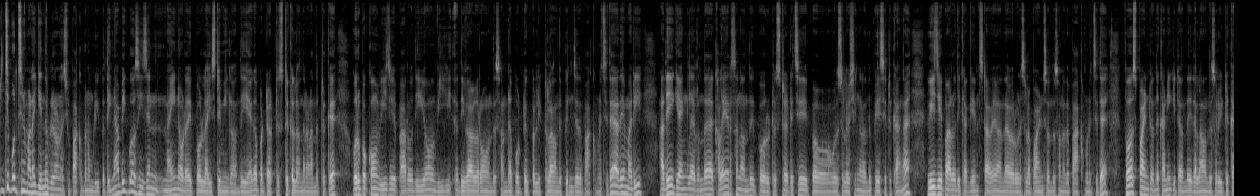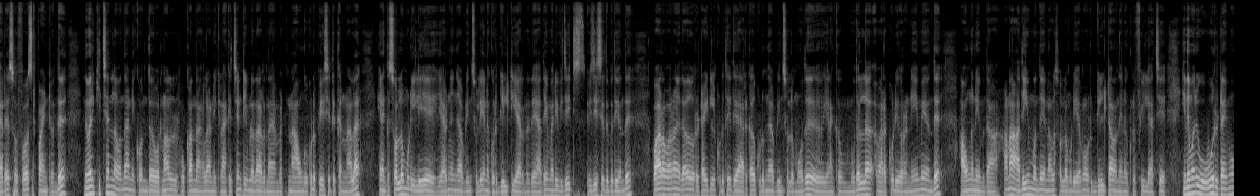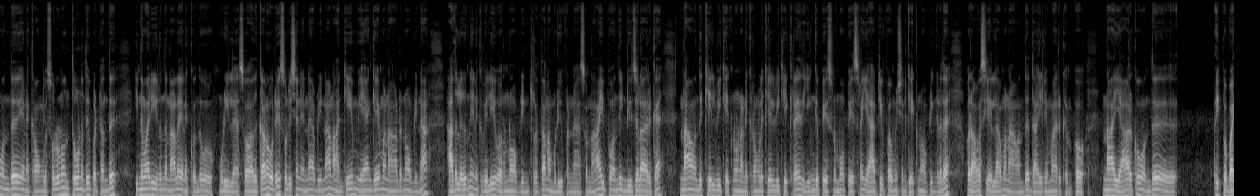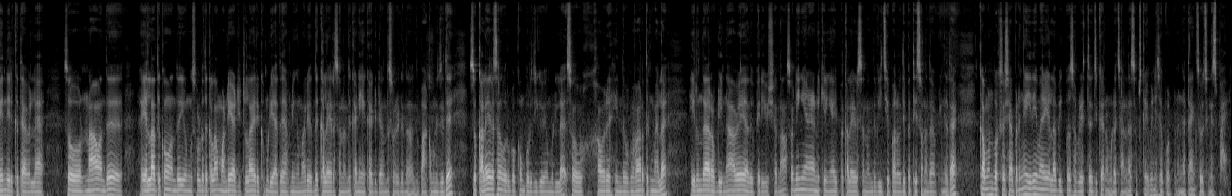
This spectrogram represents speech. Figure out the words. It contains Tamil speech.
இச்சு போட்டு மலைக்கு எந்த இப்படிலாம் நினச்சி பார்க்க பண்ண முடியும் பார்த்தீங்கன்னா பிக் பாஸ் சீசன் நைனோட இப்போ லைவ் ஸ்ட்ரீமிங்கில் வந்து ஏகப்பட்ட ட்விஸ்ட்டுகள் வந்து நடந்துட்டுருக்கு. ஒரு பக்கம் விஜய் பார்வதியும் வி திவாகரும் வந்து சண்டை போட்டு இப்போ லிட்டரலாக வந்து பிரிஞ்சதை பார்க்க முடிச்சுது அதே மாதிரி அதே கேங்கில் இருந்த கலையரசன் வந்து இப்போ ஒரு ட்விஸ்ட் அடித்து இப்போ ஒரு சில விஷயங்கள் வந்து பேசிகிட்டு இருக்காங்க. விஜய் பார்வதிக்கு அகேன்ஸ்டாகவே வந்து அவர் ஒரு சில பாயிண்ட்ஸ் வந்து சொன்னதை பார்க்க முடிச்சுது ஃபர்ஸ்ட் பாயிண்ட் வந்து கனிக்கிட்ட வந்து இதெல்லாம் வந்து சொல்லிட்டு இருக்காரு. ஸோ ஃபர்ஸ்ட் பாயிண்ட் வந்து இந்த மாதிரி கிச்சனில் வந்து அன்றைக்கி வந்து ஒரு நாள் உட்காந்தாங்களா அன்றைக்கி நான் கிச்சன் டீமில் தான் இருந்தேன். பட் நான் அவங்க கூட பேசிகிட்டு இருக்கறனால எனக்கு சொல்ல முடியலையே இறங்குங்க அப்படின்னு சொல்லி எனக்கு ஒரு கில்ட்டியாக இருந்தது. அதே மாதிரி விஜய் விஜய் சேதுபதி வந்து வாரம் வாரம் ஏதாவது ஒரு டைட்டில் கொடுத்து இது யாருக்காவது கொடுங்க அப்படின்னு சொல்லும் போது எனக்கு முதல்ல வரக்கூடிய ஒரு நேமே வந்து அவங்க நேம் தான். ஆனால் அதையும் வந்து என்னால் சொல்ல முடியாமல் ஒரு கில்ட்டாக வந்து எனக்கு ஒரு ஃபீல் ஆச்சு. இந்த மாதிரி ஒவ்வொரு டைமும் வந்து எனக்கு அவங்கள சொல்லணும்னு தோணுது. பட் வந்து இந்த மாதிரி இருந்தனால எனக்கு வந்து முடியல. ஸோ அதுக்கான ஒரே சொல்யூஷன் என்ன அப்படின்னா நான் கேம் என் கேமை நான் ஆடணும் அப்படின்னா அதிலிருந்து எனக்கு வெளியே வரணும் அப்படின்றது தான் நான் முடிவு பண்ணேன். ஸோ நான் இப்போ வந்து இண்டிவிஜுவலாக இருக்கேன். நான் வந்து கேள்வி கேட்கணும்னு நினைக்கிறவங்கள கேள்வி கேட்குறேன். எங்கே பேசணுமோ பேசுகிறேன் யார்ட்டையும் பெர்மிஷன் கேட்கணும் அப்படிங்கிறத ஒரு அவசியம் இல்லாமல் நான் வந்து தைரியமாக இருக்கேன். இப்போது நான் யாருக்கும் வந்து இப்போ பயந்து இருக்க தேவையில்ல. ஸோ நான் வந்து எல்லாத்துக்கும் வந்து இவங்க சொல்கிறதுக்கெல்லாம் மண்டையாட்டிட்டுலாம் இருக்க முடியாது அப்படிங்கிற மாதிரி வந்து கலையரசன் வந்து கனியக்கா கிட்டே வந்து சொல்லிட்டு வந்து பார்க்க முடிஞ்சுது. ஸோ கலையரசன் ஒரு பக்கம் புரிஞ்சிக்கவே முடியல. ஸோ அவர் இந்த வாரத்துக்கு மேலே இருந்தார் அப்படின்னாவே அது பெரிய விஷயம் தான். ஸோ நீங்கள் என்ன நினைக்கிறீங்க? இப்போ கலையரசன் வந்து விஜய் பார்வதி பற்றி சொன்னது அப்படிங்கிறத கமெண்ட் பாக்ஸில் ஷேர் பண்ணுங்கள் இதே மாதிரி எல்லா பிக் பாஸ் அப்படி தெரிஞ்சுக்க நம்மளோட சேனலை சப்ஸ்கிரைப் பண்ணி சப்போர்ட் பண்ணுங்கள் தேங்க்ஸ் வாட்சிங் இஸ் பாய்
